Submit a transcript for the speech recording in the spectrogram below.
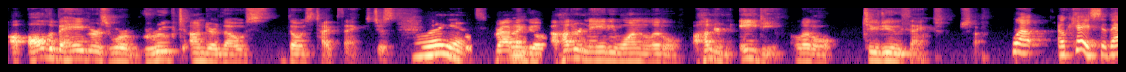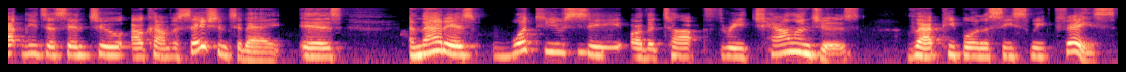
all the behaviors were grouped under those those type things. Just brilliant. Grab and go 181 little, 180 little to do things. So. Well, okay, so that leads us into our conversation today is and that is what do you see are the top 3 challenges that people in the C-suite face?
